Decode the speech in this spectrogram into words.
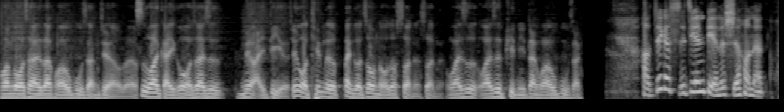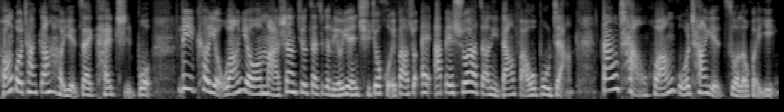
黄国昌来当法务部长就好了，司法改革我实在是没有 idea。结果我听了半个钟头，我说算了算了，我还是我还是聘你当法务部长。好，这个时间点的时候呢，黄国昌刚好也在开直播，立刻有网友马上就在这个留言区就回报说：“哎，阿贝说要找你当法务部长。”当场黄国昌也做了回应：“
